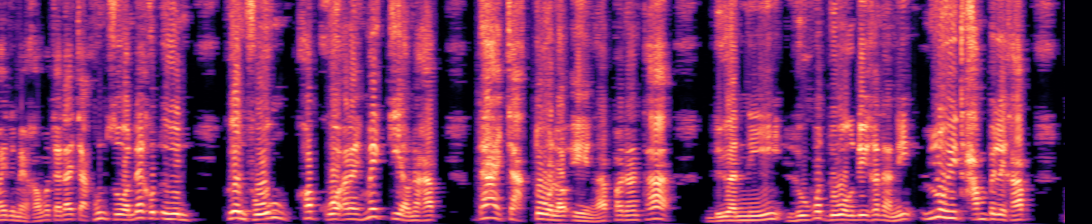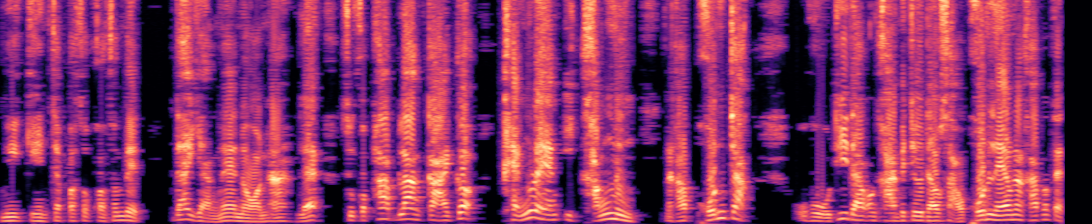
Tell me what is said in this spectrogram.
ไม่ได้หมายความว่าจะได้จากหุ้นส่วนได้คนอื่น เพื่อนฝูงครอบครัวอะไรไม่เกี่ยวนะครับ ได้จากตัวเราเองครับ เพราะฉะนั้นถ้า เดือนนี้รู้ว่าดวงดีขนาดนี้ลุยทำไปเลยครับ มีเกณฑ์จะประสบความสำเร็จได้อย่างแน่นอนนะและสุขภาพร่างกายก็แข็งแรงอีกครั้งหนึ่งนะครับพ้นจากโอ้โหที่ดาวอังคารไปเจอดาวเสาร์พ้นแล้วนะครับตั้งแต่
